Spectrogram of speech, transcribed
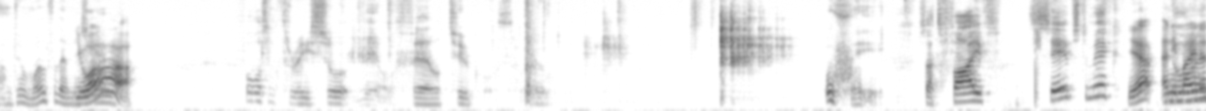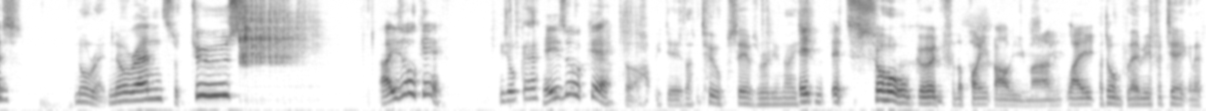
I'm doing well for them. this You game. are. Fours and threes, so they'll fill. Two go through. Oof. Hey. So that's five saves to make. Yeah. Any No minus? No red. No ren. So twos. Ah, he's okay. He's okay. He's okay. Oh, happy days. That two saves really nice. It it's so good for the point value, man. Like I don't blame you for taking it.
